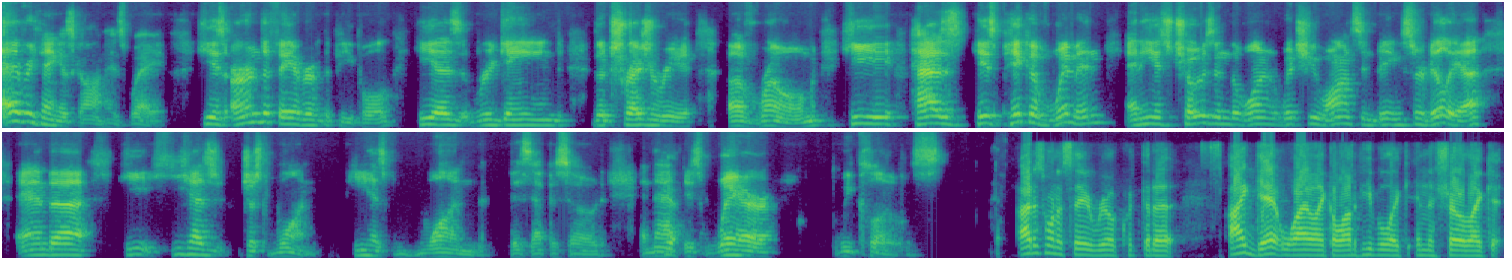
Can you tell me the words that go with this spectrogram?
everything has gone his way. He has earned the favor of the people. He has regained the treasury of Rome. He has his pick of women, and he has chosen the one which he wants in being Servilia. And uh, he he has just won. He has won this episode, and that is where we close. I just want to say real quick that uh, I get why like a lot of people like in the show like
